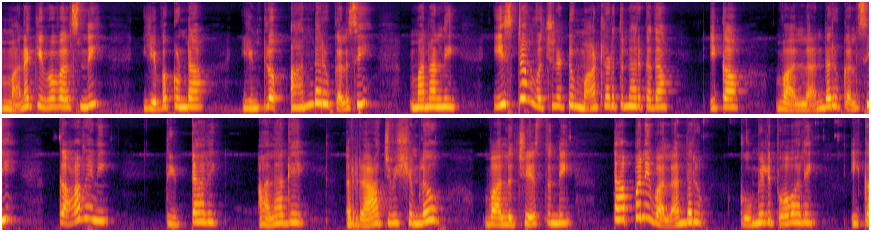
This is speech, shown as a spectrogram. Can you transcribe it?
మనకివ్వవలసింది ఇవ్వకుండా ఇంట్లో అందరూ కలిసి మనల్ని ఇష్టం వచ్చినట్టు మాట్లాడుతున్నారు కదా. ఇక వాళ్ళందరూ కలిసి కావ్యని తిట్టాలి. అలాగే రాజ్ విషయంలో వాళ్ళు చేస్తుంది తప్పని వాళ్ళందరూ కుమిలిపోవాలి. ఇక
